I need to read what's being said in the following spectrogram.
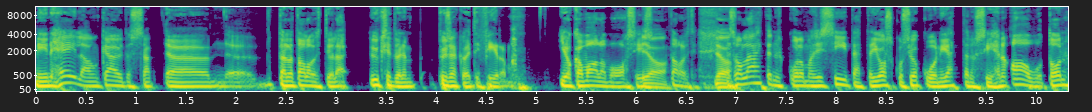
niin heillä on käytössä ää, ää, tällä taloyhtiöllä yksityinen pysäköintifirma joka valvoo siis Joo, joo. Ja se on lähtenyt kuulemma siis siitä, että joskus joku on jättänyt siihen auton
